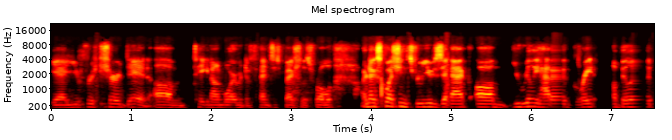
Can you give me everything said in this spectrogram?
Yeah, you for sure did. Um, taking on more of a defensive specialist role. Our next question is for you, Zach. Um, you really had a great ability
